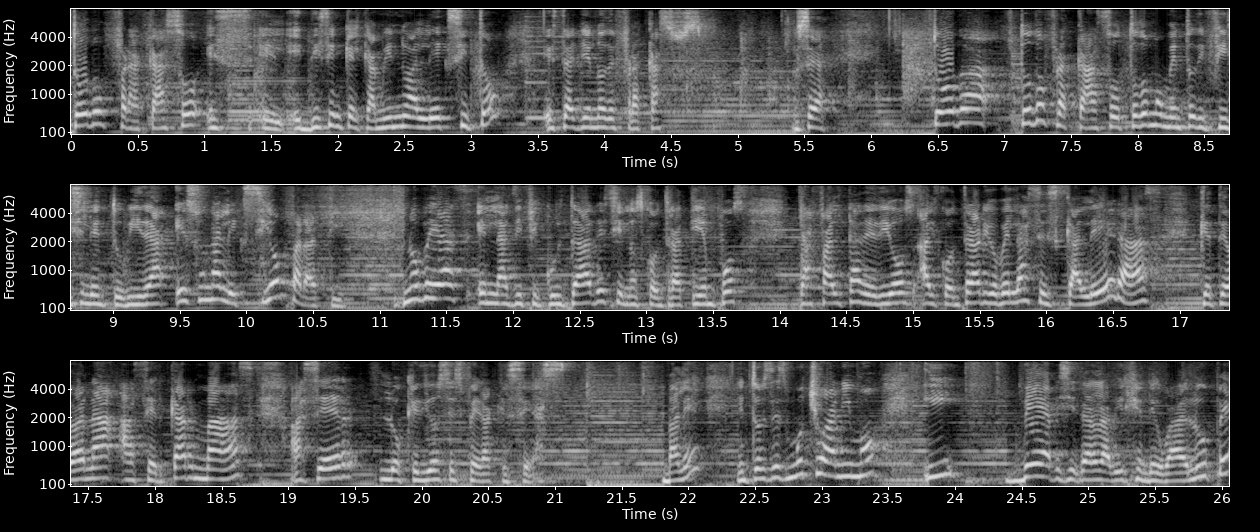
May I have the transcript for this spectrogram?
Todo fracaso es, dicen que el camino al éxito está lleno de fracasos. O sea, todo fracaso, todo momento difícil en tu vida es una lección para ti. No veas en las dificultades y en los contratiempos la falta de Dios, al contrario, ve las escaleras que te van a acercar más a ser lo que Dios espera que seas. ¿Vale? Entonces, mucho ánimo y ve a visitar a la Virgen de Guadalupe,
